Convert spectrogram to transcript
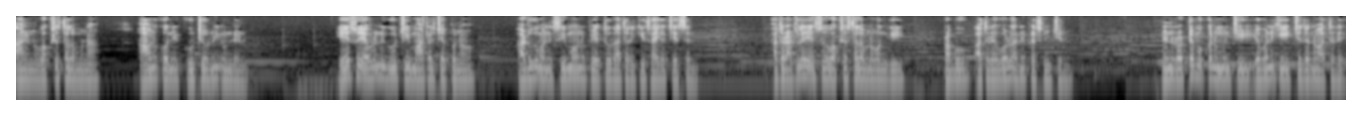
ఆయనను వక్షస్థలమున ఆనుకొని కూర్చొని ఉండెను. యేసు ఎవరిని గూర్చి మాటలు చెప్పునో అడుగుమని సీమోను పేతురు అతనికి సైగ చేశాను అతడు అట్లే యేసు వక్షస్థలమును వంగి ప్రభు అతడెవడు అని ప్రశ్నించాను. నేను రొట్టె ముక్కను ముంచి ఎవనికి ఇచ్చేదనో అతడే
